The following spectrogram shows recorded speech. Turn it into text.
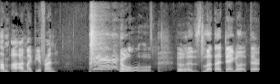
I'm, I, I might be a friend. Oh, oh just let that dangle out there.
